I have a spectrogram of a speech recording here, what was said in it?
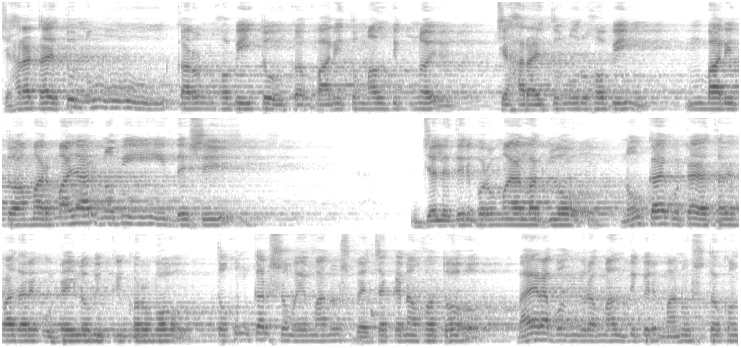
চেহারাটা এত নূর, কারণ হবেই তো বাড়ি তো মালদ্বীপ নয়, চেহারায় তো নূর হবেই। বাড়ি তো আমার মায়ার নবী দেশে। জেলেদের বড় মায়া লাগল, নৌকায় উঠায় তারে বাজারে উঠাইলো, বিক্রি করব। তখনকার সময়ে মানুষ বেচা কেনা হতো। ভাইরা বন্ধুরা, মালদ্বীপের মানুষ তখন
